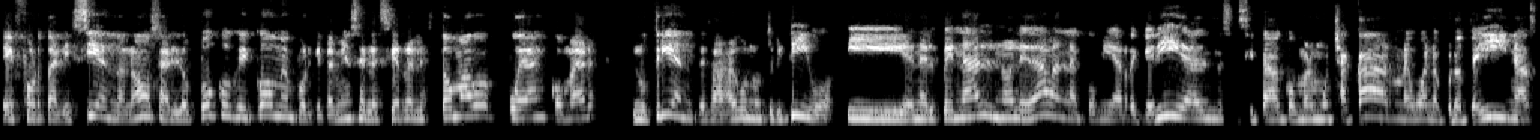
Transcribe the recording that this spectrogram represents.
eh, fortaleciendo, ¿no? O sea, lo poco que comen, porque también se les cierra el estómago, puedan comer nutrientes, algo nutritivo. Y en el penal no le daban la comida requerida, él necesitaba comer mucha carne, bueno, proteínas,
